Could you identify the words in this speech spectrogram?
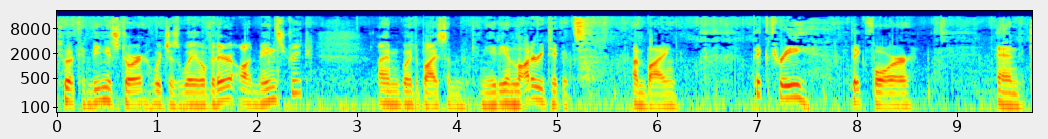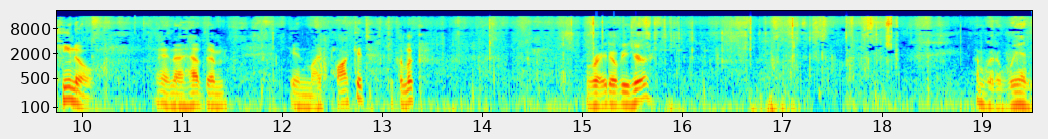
to a convenience store which is way over there on Main Street. I'm going to buy some Canadian lottery tickets. I'm buying pick three, pick four, and Keno. And I have them in my pocket. Take a look. Right over here. I'm gonna win.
